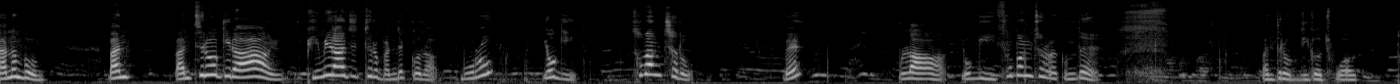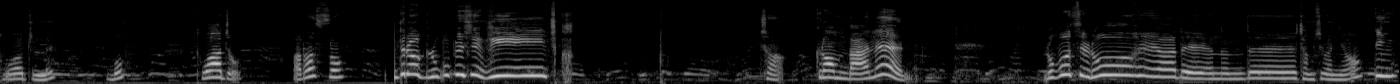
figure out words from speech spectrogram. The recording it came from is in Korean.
나는 봄. 만 만트럭이랑 비밀 아지트를 만들 거다. 뭐로? 여기 소방차로. 왜? 몰라. 여기 소방차로 할 건데. 만트럭 네가 도와 도와줄래? 뭐? 도와줘. 알았어. 만트럭 로봇 변신 윈치. 자, 그럼 나는 로봇으로 해야 되는데 잠시만요. 띵.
